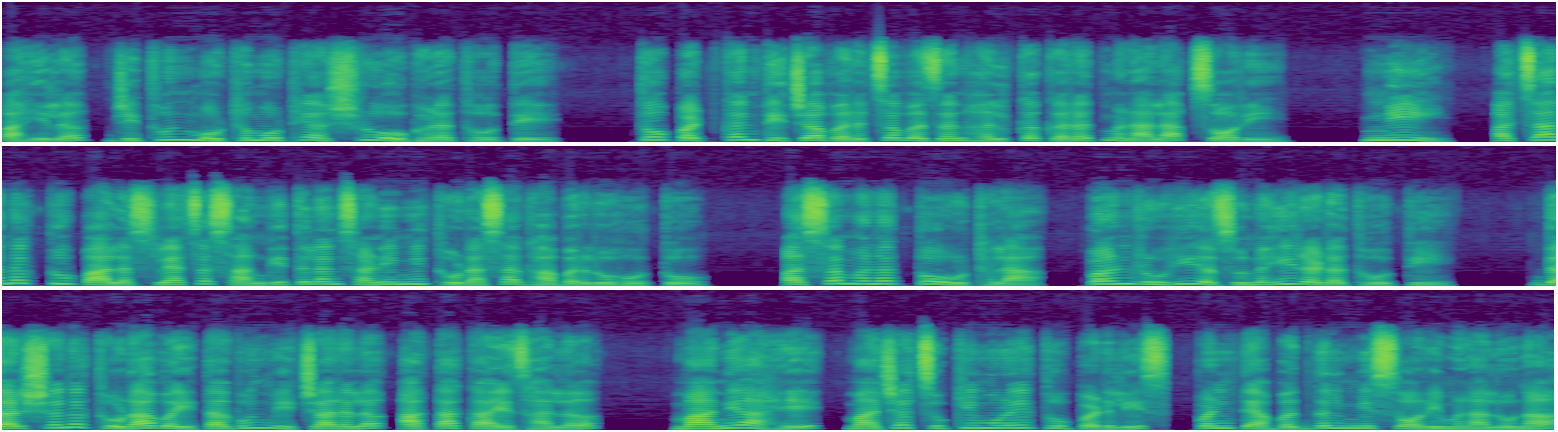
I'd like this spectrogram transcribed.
पाहिलं जिथून मोठमोठे अश्रू ओघळत होते. तो पटकन तिच्या वरचं वजन हलकं करत म्हणाला सॉरी. मी अचानक तू पाल असल्याचं सांगितलंस आणि मी थोडासा घाबरलो होतो. असं म्हणत तो उठला. पण रुही अजूनही रडत होती. दर्शन थोडा वैतागून विचारलं आता काय झालं? मान्य आहे माझ्या चुकीमुळे तू पडलीस पण त्याबद्दल मी सॉरी म्हणालो ना?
